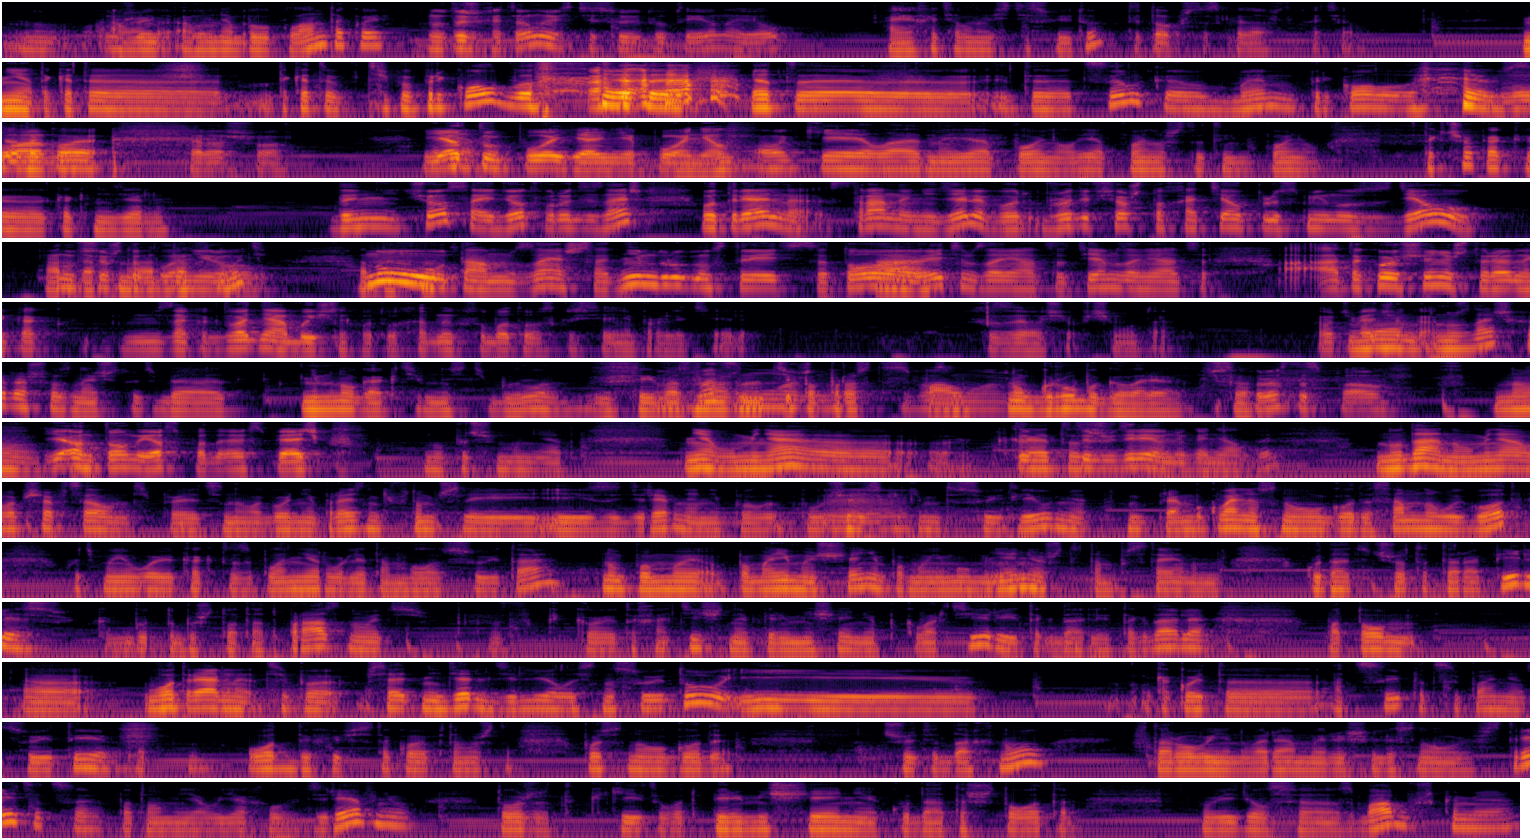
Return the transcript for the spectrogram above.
Ну, а Уже а, а у меня был план такой. Ну ты же хотел навести суету, ты ее навел. А я хотел навести суету? Ты только что сказал, что хотел. Не, так это, так это типа прикол был. это, это, это отсылка, мем, прикол, ну, все такое. Хорошо. Я Нет. тупой, я не понял. Окей, ладно, я понял, я понял, что ты не понял. Так что, как, э, как неделя? Да ничего, сойдет. Вроде, знаешь, вот реально странная неделя. Вроде все, что хотел, плюс-минус сделал. Отдох... Ну, все, что планировал. Ну, там, знаешь, с одним другом встретиться, то а. этим заняться, тем заняться. А, а такое ощущение, что реально как, не знаю, как два дня обычных вот выходных, суббота, воскресенье пролетели. Хз вообще, почему так? А у тебя ну, что как? Ну, знаешь, хорошо, значит, у тебя немного активности было, и ты, возможно, возможно типа просто спал. Возможно. Ну, грубо говоря, все. Просто спал. Но... Я Антон, я впадаю в спячку. Ну, почему нет? Не, у меня э, какая-то... Ты, ты же в деревню гонял, да? Ну да, но у меня вообще в целом, типа, эти новогодние праздники, в том числе и из-за деревни, они получились mm-hmm. какими-то суетливыми. Ну, прям буквально с Нового года. Сам Новый год, хоть мы его и как-то запланировали, там была суета. Ну, по, мо- по моим ощущениям, по моему мнению, mm-hmm. что там постоянно куда-то что-то торопились, как будто бы что-то отпраздновать, какое-то хаотичное перемещение по квартире и так далее, и так далее. Потом э, вот реально, типа, вся эта неделя делилась на суету и какой-то отсып, отсыпание от суеты, от отдых и все такое, потому что после Нового года чуть отдохнул, 2 января мы решили снова встретиться, потом я уехал в деревню, тоже какие-то вот перемещения куда-то, что-то. Увиделся с бабушками,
